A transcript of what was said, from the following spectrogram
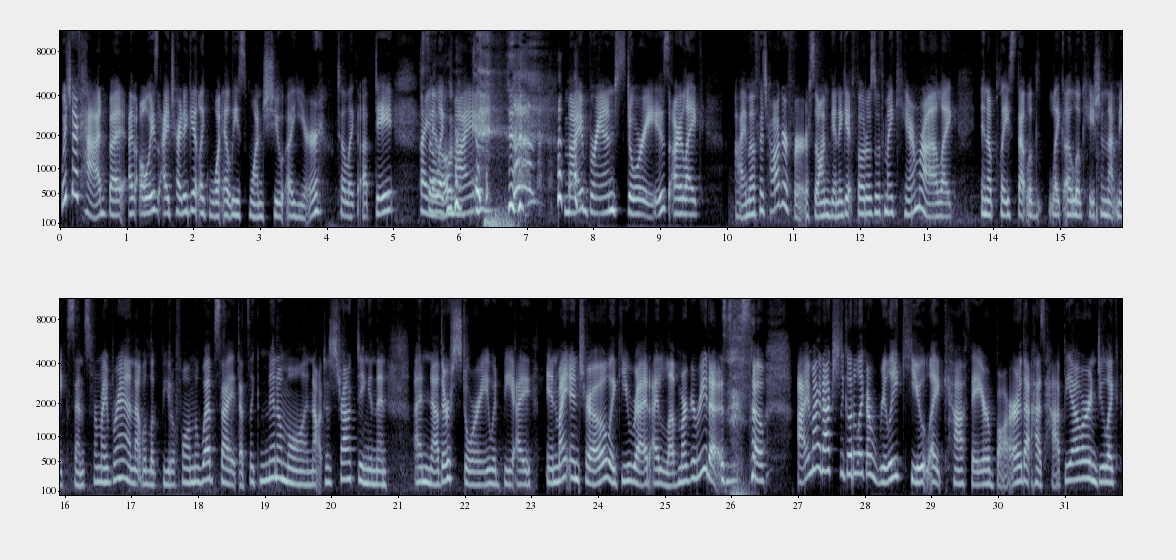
which I've had, but I've always I try to get like one, at least one shoot a year to like update. I so know. like my my brand stories are like I'm a photographer, so I'm going to get photos with my camera like in a place that would like a location that makes sense for my brand that would look beautiful on the website that's like minimal and not distracting. And then another story would be I in my intro like you read I love margaritas. So I might actually go to like a really cute like cafe or bar that has happy hour and do like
